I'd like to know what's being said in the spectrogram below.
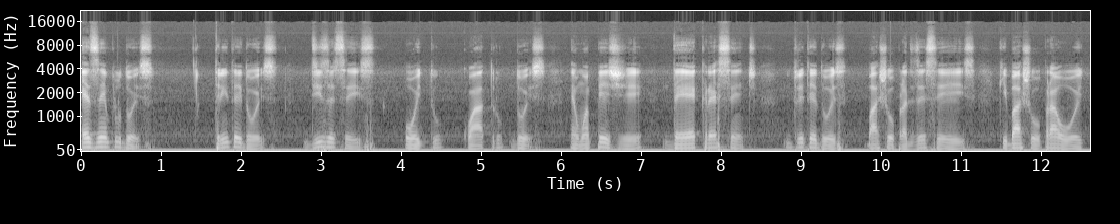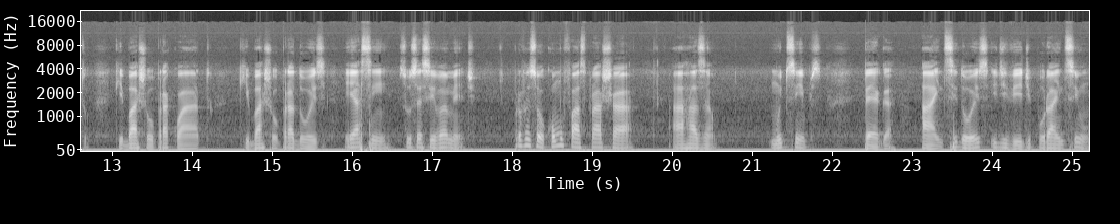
Exemplo 2. 32, 16, 8, 4, 2. É uma PG decrescente. Do 32 baixou para 16, que baixou para 8, que baixou para 4, que baixou para 2 e assim sucessivamente. Professor, como faço para achar a razão? Muito simples pega a índice 2 e divide por a índice 1.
